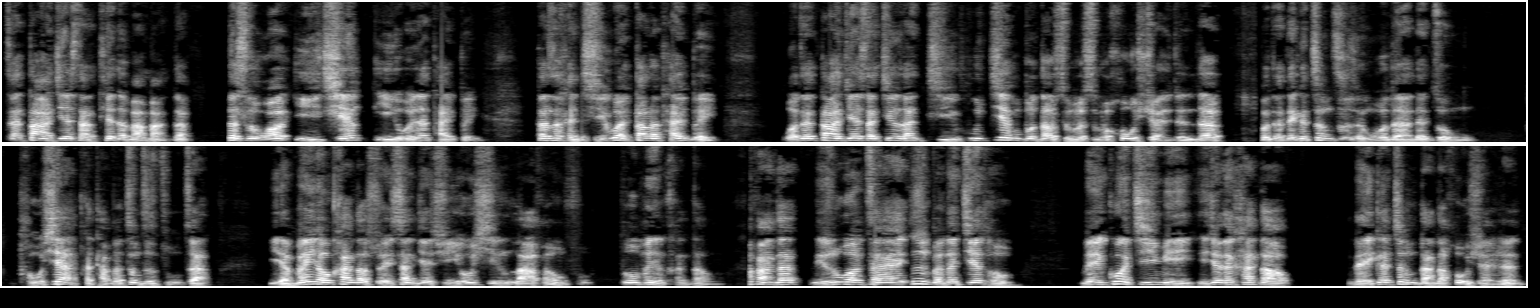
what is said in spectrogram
在大街上贴得满满的，这是我以前以为的台北。但是很奇怪，到了台北，我在大街上竟然几乎见不到什么什么候选人的或者那个政治人物的那种头像和他们的政治主张，也没有看到谁上街去游行拉横幅，都没有看到。反的，你如果在日本的街头，每过几米，你就能看到哪个政党的候选人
